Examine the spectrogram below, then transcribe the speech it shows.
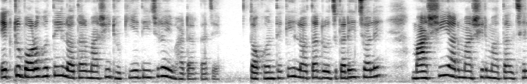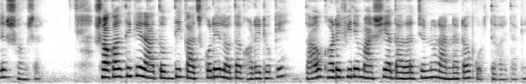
একটু বড় হতেই লতার মাসি ঢুকিয়ে দিয়েছিল এই ভাটার কাজে তখন থেকেই লতার রোজগারেই চলে, মাসি আর মাসির মাতাল ছেলের সংসার। সকাল থেকে রাত অবধি কাজ করে লতা ঘরে ঢোকে, তাও ঘরে ফিরে মাসি আর দাদার জন্য রান্নাটাও করতে হয় তাকে।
